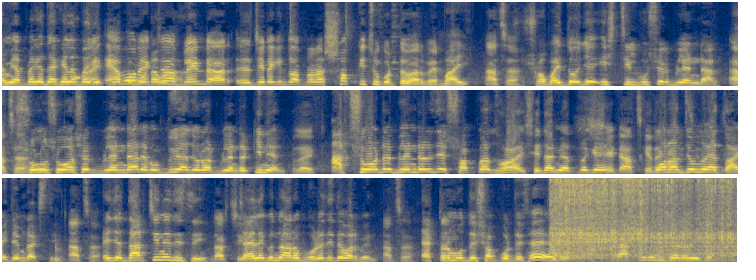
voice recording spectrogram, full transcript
আমি আপনাকে দেখালাম ভাই মানে এমন একটা ব্লেন্ডার যেটা কিন্তু আপনারা সবকিছু করতে পারবেন। ভাই আচ্ছা। সবাই তো যে স্টিল বুশের ব্লেন্ডার আচ্ছা। ওয়াশের ব্লেন্ডার এবং দুই হাজার ওয়াট ব্লেন্ডার কিনেন। রাইট ওয়াটের ব্লেন্ডারে যে সব কাজ হয় সেটা আমি আপনাকে সেটা আজকে করার জন্য এত আইটেম রাখছি। আচ্ছা। এই যে দারচিনি দিছি চাইলে কিন্তু আরও ভরে দিতে পারবেন। আচ্ছা। একটার মধ্যে সব করতেছে হ্যাঁ? দারচিনি বিষয়টা দেখেন।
